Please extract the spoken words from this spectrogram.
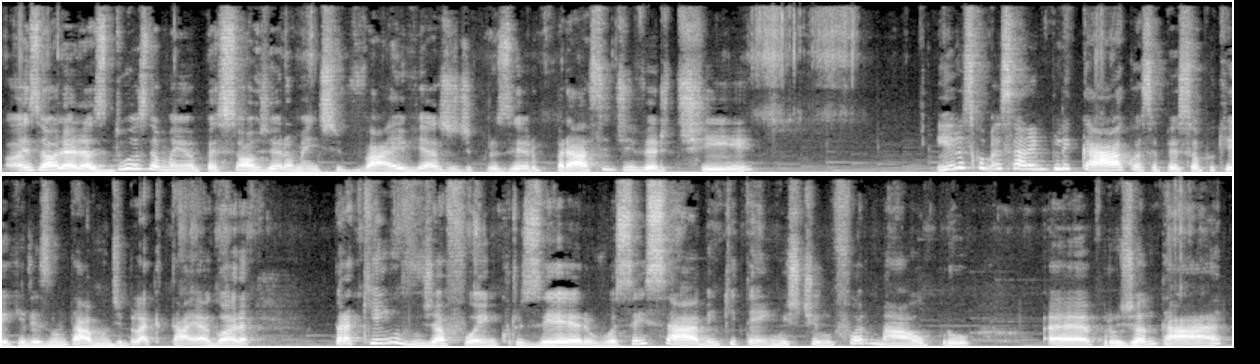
Mas olha, era as duas da manhã, o pessoal geralmente vai e viaja de cruzeiro para se divertir. E eles começaram a implicar com essa pessoa porque que eles não estavam de black tie. Agora, para quem já foi em cruzeiro, vocês sabem que tem um estilo formal pro, é, pro jantar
